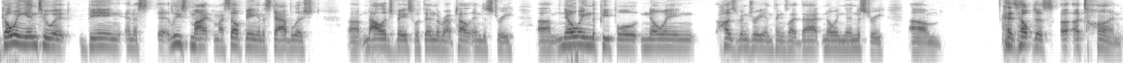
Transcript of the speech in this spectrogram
going into it being an at least my myself being an established uh, knowledge base within the reptile industry um, knowing the people knowing husbandry and things like that knowing the industry um, has helped us a, a ton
